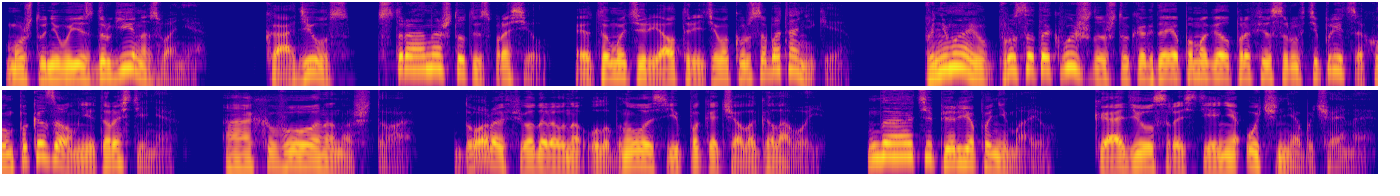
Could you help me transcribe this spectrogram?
Может, у него есть другие названия?» «Кадиус? Странно, что ты спросил. Это материал третьего курса ботаники». «Понимаю, просто так вышло, что когда я помогал профессору в теплицах, он показал мне это растение». «Ах, вон оно что!» Дора Федоровна улыбнулась и покачала головой. «Да, теперь я понимаю. Кадиус — растение очень необычайное.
